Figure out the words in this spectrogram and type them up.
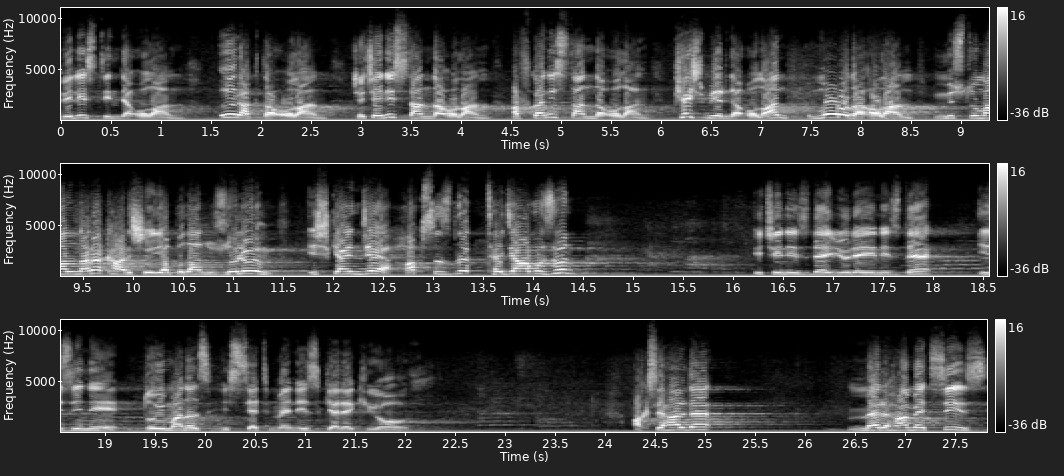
Filistin'de olan, Irak'ta olan, Çeçenistan'da olan, Afganistan'da olan, Keşmir'de olan, Moro'da olan Müslümanlara karşı yapılan zulüm, işkence, haksızlık, tecavüzün içinizde, yüreğinizde izini duymanız, hissetmeniz gerekiyor. Aksi halde merhametsiz,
